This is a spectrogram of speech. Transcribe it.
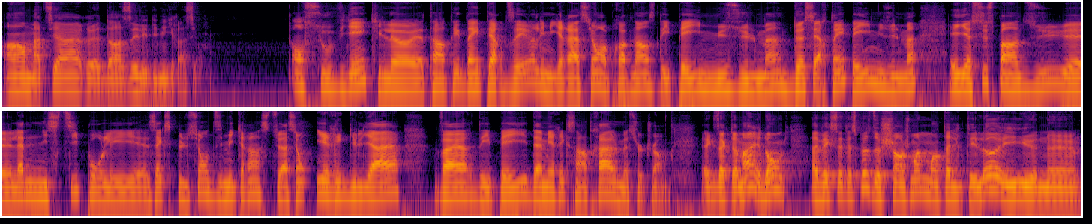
en matière euh, d'asile et d'immigration. On se souvient qu'il a euh, tenté d'interdire l'immigration en provenance des pays musulmans, de certains pays musulmans, et il a suspendu l'amnistie pour les expulsions d'immigrants en situation irrégulière vers des pays d'Amérique centrale, M. Trump. Exactement, et donc avec cette espèce de changement de mentalité-là et une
